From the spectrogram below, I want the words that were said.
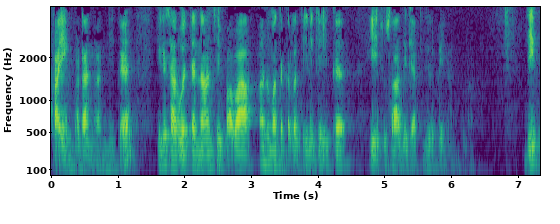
කයෙන් පටන් ගන්න එක ඒක ਸਰවඥාන්සේ පවා අනුමත කරලා තියෙන එක හේතු සාධකයක් විදිහට පේනවා. දෙක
